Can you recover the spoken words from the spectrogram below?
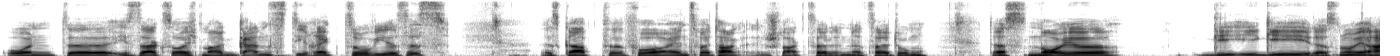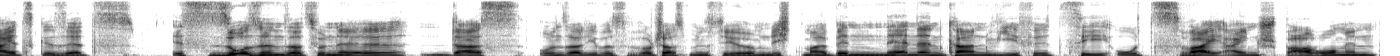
Und äh, ich sag's euch mal ganz direkt, so wie es ist. Es gab äh, vor ein, zwei Tagen eine Schlagzeile in der Zeitung, das neue GEG, das neue Heizgesetz, ist so sensationell, dass unser liebes Wirtschaftsministerium nicht mal benennen kann, wie viel CO2-Einsparungen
